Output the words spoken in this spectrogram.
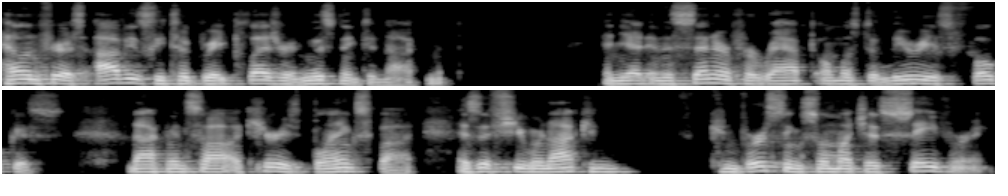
Helen Ferris obviously took great pleasure in listening to Nachman. And yet, in the center of her rapt, almost delirious focus, Nachman saw a curious blank spot, as if she were not con- conversing so much as savoring.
